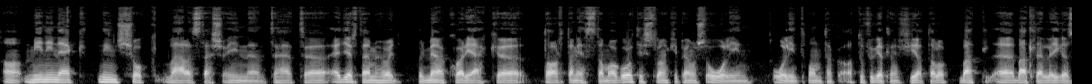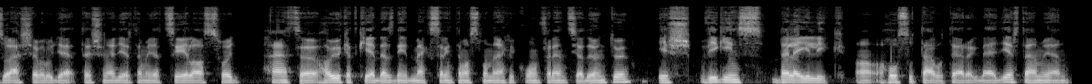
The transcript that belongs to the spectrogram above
a mininek nincs sok választása innen, tehát egyértelmű, hogy, hogy meg akarják tartani ezt a magot, és tulajdonképpen most all-in, mondtak, attól függetlenül fiatalok, Butler leigazolásával ugye teljesen egyértelmű, hogy a cél az, hogy hát ha őket kérdeznéd meg, szerintem azt mondanák, hogy konferencia döntő, és Wiggins beleillik a, a hosszú távú tervekbe egyértelműen.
